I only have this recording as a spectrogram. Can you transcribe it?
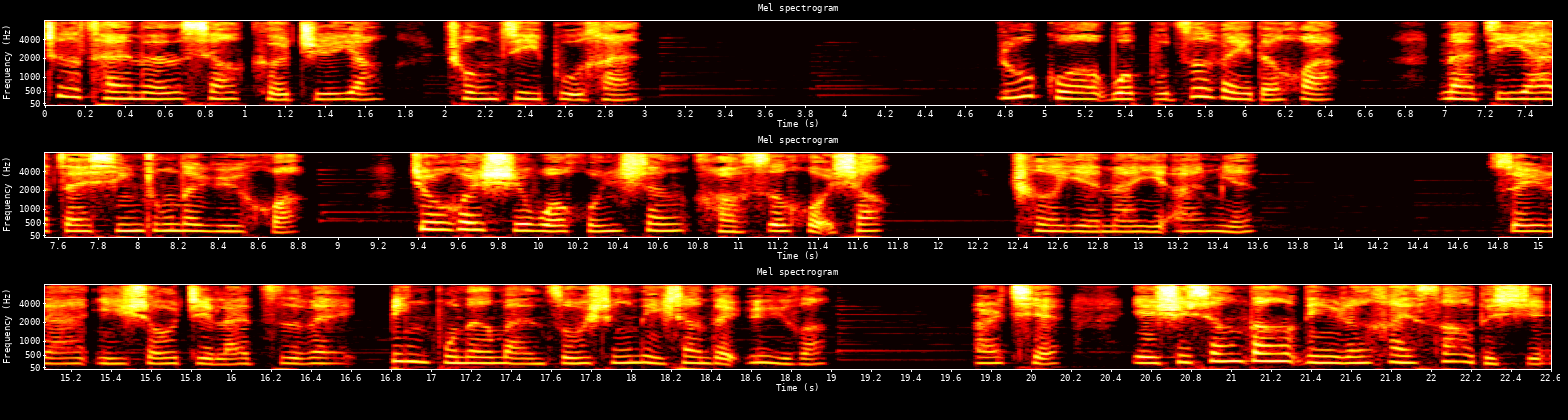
这才能消渴止痒，充饥不寒。如果我不自慰的话，那积压在心中的欲火，就会使我浑身好似火烧，彻夜难以安眠。虽然以手指来自慰并不能满足生理上的欲望，而且也是相当令人害臊的事，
